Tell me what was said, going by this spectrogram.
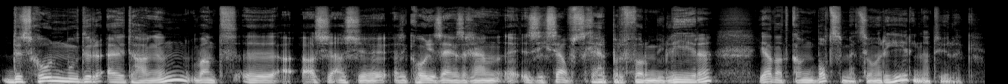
de schoonmoeder uithangen? Want als, als, je, als ik hoor je zeggen, ze gaan zichzelf scherper formuleren. Ja, dat kan botsen met zo'n regering natuurlijk.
